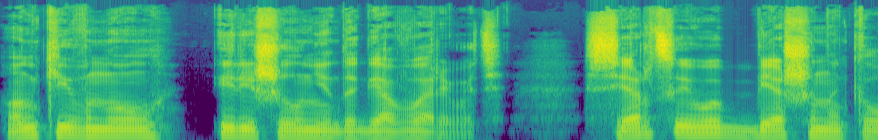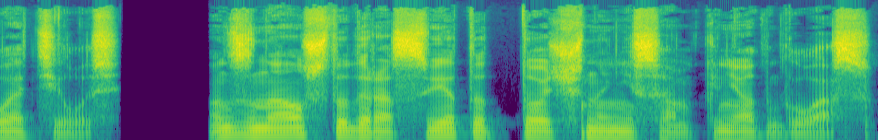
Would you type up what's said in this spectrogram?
Он кивнул и решил не договаривать. Сердце его бешено колотилось. Он знал, что до рассвета точно не сомкнет глаз.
